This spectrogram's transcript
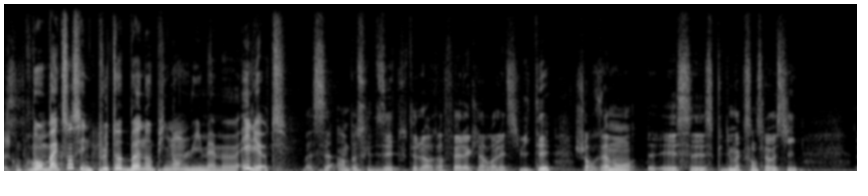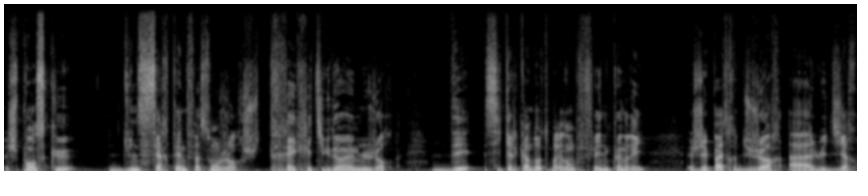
je comprends. Bon, Maxence, c'est une plutôt bonne opinion de lui-même. Euh, Elliot. Bah, c'est un peu ce que disait tout à l'heure Raphaël avec la relativité. Genre vraiment, et c'est ce que dit Maxence là aussi, je pense que d'une certaine façon, genre, je suis très critique de moi-même. Genre, dès, si quelqu'un d'autre, par exemple, fait une connerie, je vais pas être du genre à lui dire,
